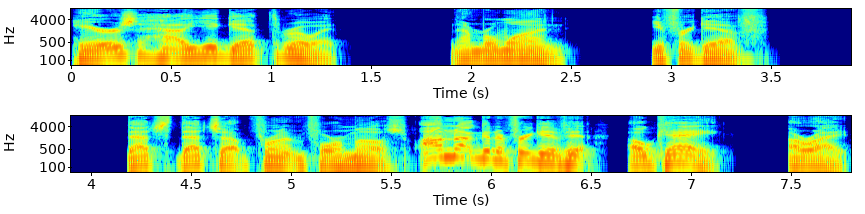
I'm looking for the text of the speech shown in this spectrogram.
Here's how you get through it. Number 1, you forgive. That's that's up front and foremost. I'm not going to forgive him. Okay. All right.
